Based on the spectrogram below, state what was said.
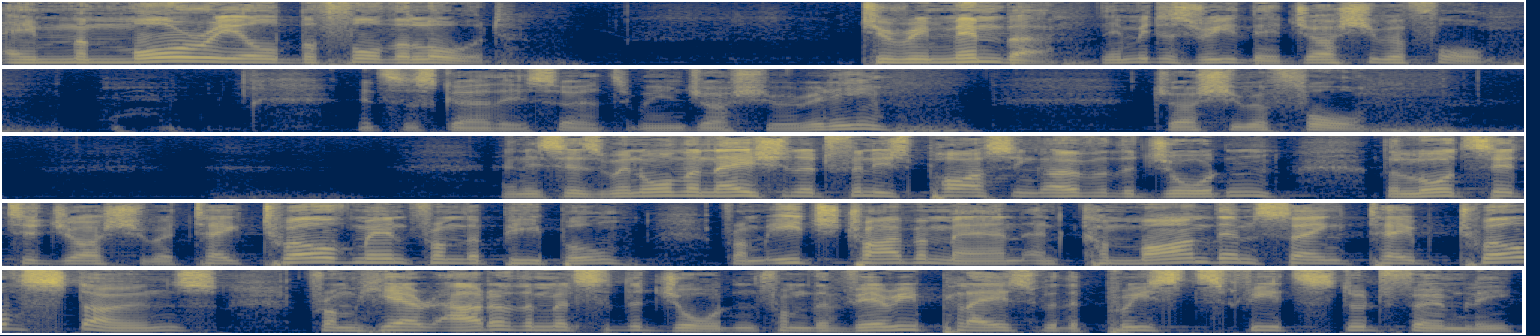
a memorial before the Lord to remember. Let me just read there Joshua 4. Let's just go there. So it's me and Joshua. Ready? Joshua 4. And he says, When all the nation had finished passing over the Jordan, the Lord said to Joshua, Take 12 men from the people, from each tribe a man, and command them, saying, Take 12 stones from here out of the midst of the Jordan, from the very place where the priest's feet stood firmly,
